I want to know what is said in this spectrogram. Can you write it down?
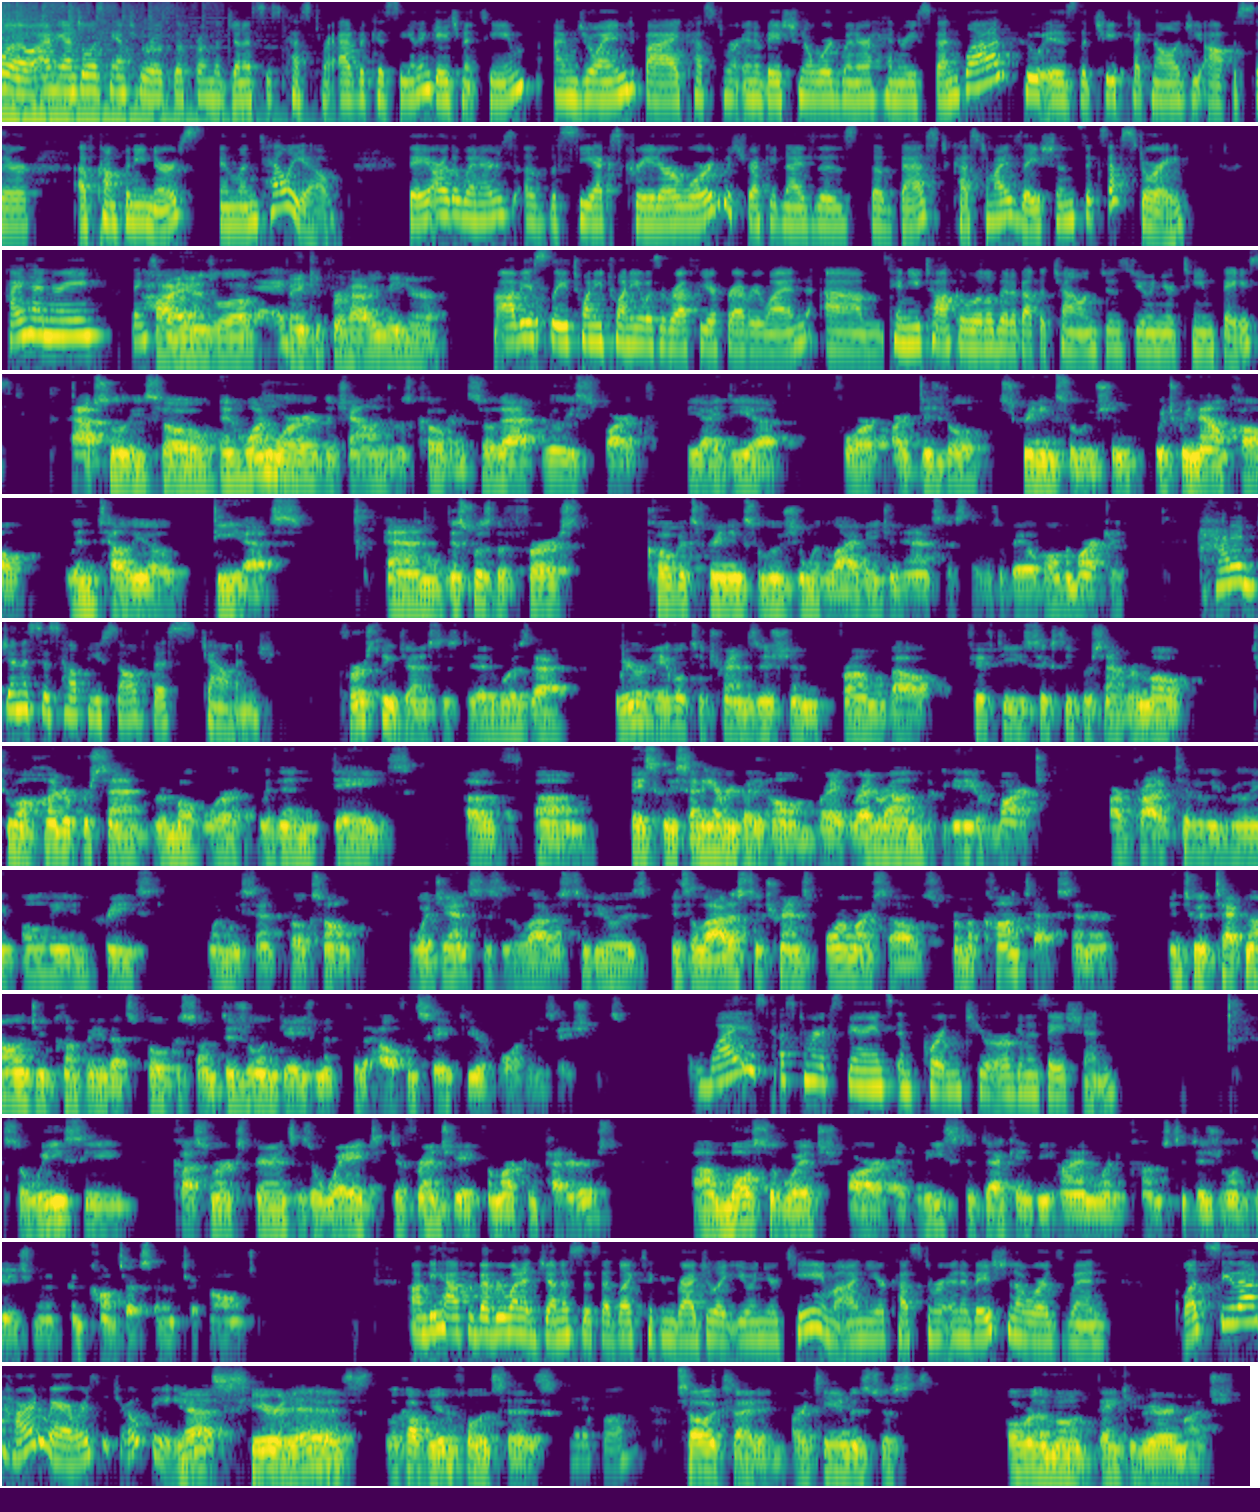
Hello, I'm Angela Santarosa from the Genesys Customer Advocacy and Engagement Team. I'm joined by Customer Innovation Award winner Henry Svenblad, who is the Chief Technology Officer of Company Nurse in Lintelio. They are the winners of the CX Creator Award, which recognizes the best customization success story. Hi, Henry. Thanks Hi, Angela. Thank you for having me here. Obviously, 2020 was a rough year for everyone. Um, can you talk a little bit about the challenges you and your team faced? Absolutely. So in one word, the challenge was COVID. So that really sparked the idea for our digital screening solution, which we now call Lintelio DS. And this was the first COVID screening solution with live agent access that was available on the market. How did Genesys help you solve this challenge? First thing Genesys did was that we were able to transition from about 50, 60% remote to 100% remote work within days of um, basically sending everybody home, right? Right around the beginning of March. Our productivity really only increased when we sent folks home. What Genesys has allowed us to do is it's allowed us to transform ourselves from a contact center into a technology company that's focused on digital engagement for the health and safety of organizations. Why is customer experience important to your organization? So we see customer experience as a way to differentiate from our competitors, um, most of which are at least a decade behind when it comes to digital engagement and contact center technology. On behalf of everyone at Genesys, I'd like to congratulate you and your team on your Customer Innovation Awards win. Let's see that hardware. Where's the trophy? Yes, here it is. Look how beautiful this is. Beautiful. So excited. Our team is just over the moon. Thank you very much.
